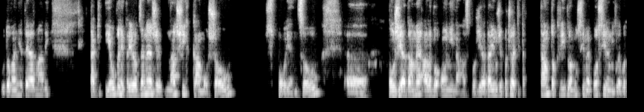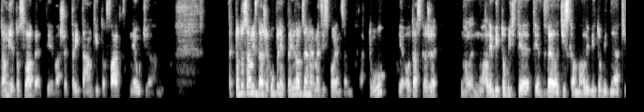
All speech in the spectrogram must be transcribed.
budovanie tej armády, tak je úplne prirodzené, že našich kamošov, spojencov, e, požiadame, alebo oni nás požiadajú, že počúvajte, tak tamto krídlo musíme posilniť, lebo tam je to slabé, tie vaše tri tanky to fakt neutiahnu. Tak toto sa mi zdá, že úplne prirodzené medzi spojencami. A tu je otázka, že no len mali by tu byť tie, tie dve letiska, mali by tu byť nejakí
